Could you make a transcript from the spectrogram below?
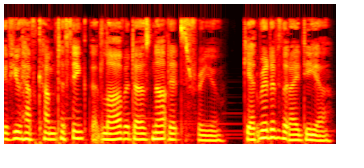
If you have come to think that love does not it's for you, get rid of that idea.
